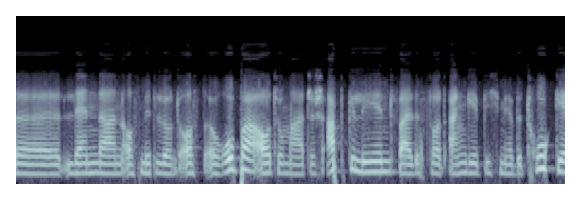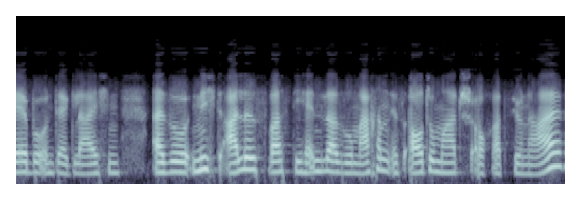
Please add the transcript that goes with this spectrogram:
äh, Ländern aus Mittel- und Osteuropa automatisch abgelehnt, weil es dort angeblich mehr Betrug gäbe und dergleichen. Also nicht alles, was die Händler so machen, ist automatisch auch rational.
